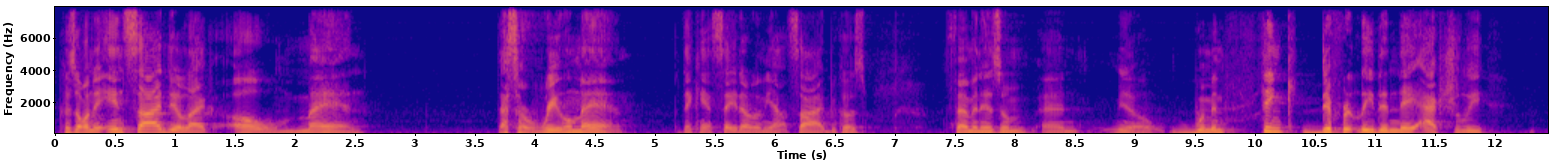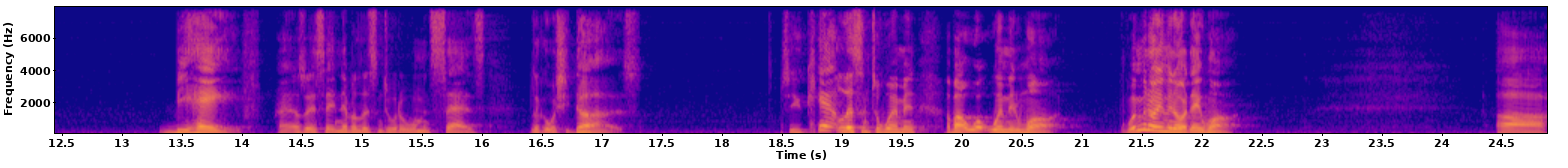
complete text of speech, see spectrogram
Because on the inside, they're like, oh man, that's a real man. But they can't say that on the outside because feminism and, you know, women think differently than they actually behave. Right? As they say, never listen to what a woman says, look at what she does. So you can't listen to women about what women want. Women don't even know what they want. Uh,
